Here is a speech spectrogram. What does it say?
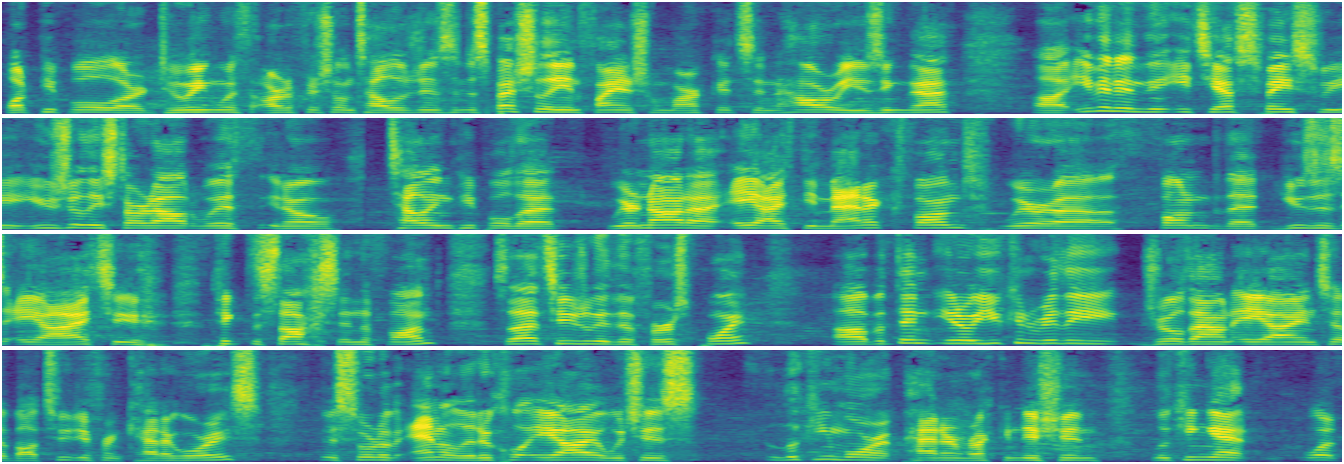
what people are doing with artificial intelligence, and especially in financial markets, and how are we using that. Uh, even in the ETF space, we usually start out with you know telling people that we're not an AI thematic fund. We're a fund that uses AI to pick the stocks in the fund. So that's usually the first point. Uh, but then, you know, you can really drill down AI into about two different categories. There's sort of analytical AI, which is looking more at pattern recognition, looking at what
